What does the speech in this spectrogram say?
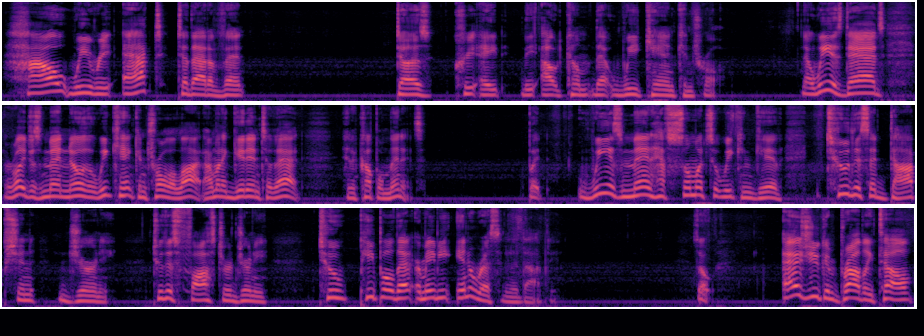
How we react to that event does create the outcome that we can control. Now, we as dads, and really just men, know that we can't control a lot. I'm going to get into that in a couple minutes. But we as men have so much that we can give to this adoption journey, to this foster journey, to people that are maybe interested in adopting. So, as you can probably tell,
